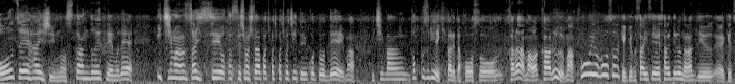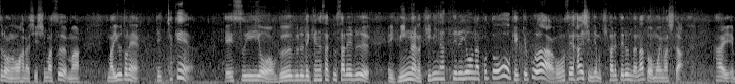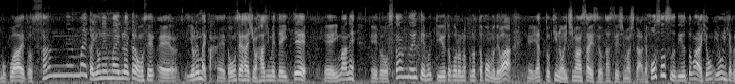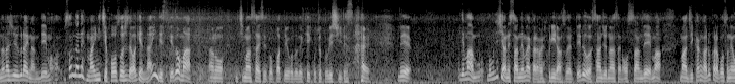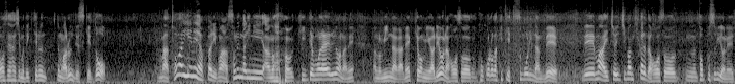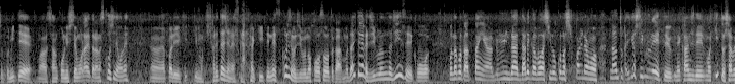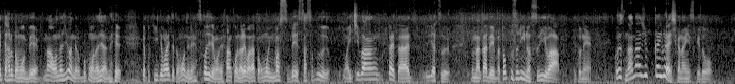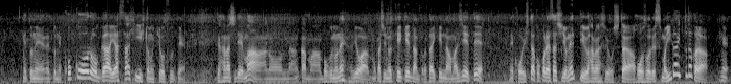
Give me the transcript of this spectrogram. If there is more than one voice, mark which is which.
Speaker 1: 音声配信のスタンド FM で1万再生を達成しました。パチパチパチパチということでまあ一番トップ3で聞かれた放送からまあ分かる。まあこういう放送が結局再生されてるんだなっていう、え、結論をお話しします。まあまあ言うとねでっちゃけ SEO、Google で検索されるみんなが気になってるようなことを結局は音声配信でも聞かれてるんだなと思いました。はい、僕は、えっと、3年前か4年前ぐらいから音声、えー、4年前か、えっと、音声配信を始めていて、えー、今ね、えーと、スタンド FM っていうところのプラットフォームでは、えー、やっと昨日1万再生を達成しましたで放送数でいうとまあ470ぐらいなんで、まあ、そんなね毎日放送したわけじゃないんですけど、まあ、あの1万再生突破ということで結構ちょっと嬉しいです。はいででまあ、僕自身はね3年前からフリーランスをやっている37歳のおっさんで、まあ、まあ時間があるからこそね音声配信もできてるでもあるんですけどまあとはいえねやっぱりまあそれなりにあの 聞いてもらえるようなねあのみんながね興味があるような放送心がけてつもりなんででまあ一応一番聞かれた放送トップ3をねちょっと見て、まあ、参考にしてもらえたら少しでもねうん、やっぱり今聞かれたじゃないですか。聞いてね少しでも自分の放送とか、まあ、大体なんか自分の人生こうこんなことあったんや、みんな誰かわしのこの失敗談をなんとか生かしてくれっていう、ね、感じで、まあ、きっと喋ってはると思うんで、まあ同じように、僕も同じなんで、やっぱ聞いてもらえてると思うんでね、少しでもね、参考になればなと思います。で、早速、まあ、一番聞かれたやつの中で、まあ、トップ3の3は、えっとね、これです70回ぐらいしかないんですけど、えっとね、えっとね、心が優しい人の共通点。って話でまああのなんかまあ僕のね要は昔の経験談とか体験談を交えて、ね、こういう人は心優しいよねっていう話をした放送です、まあ、意外とだからね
